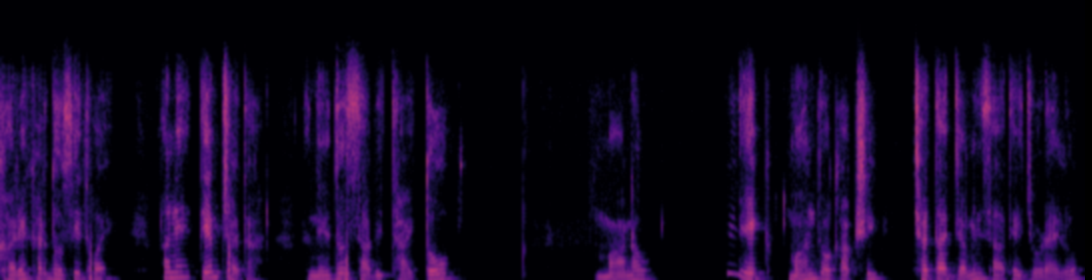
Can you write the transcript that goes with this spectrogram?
ખરેખર દોષિત હોય અને તેમ છતાં નિર્દોષ સાબિત થાય તો માનવ એક મહત્વાકાંક્ષી છતાં જમીન સાથે જોડાયેલો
